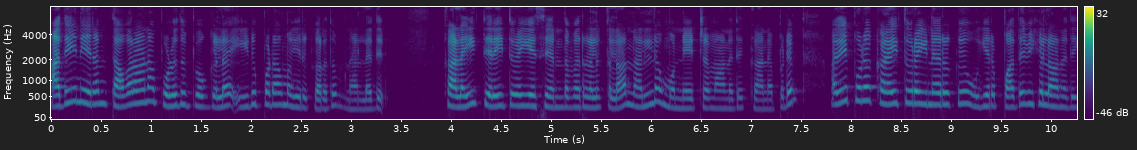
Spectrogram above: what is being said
அதே நேரம் தவறான பொழுதுபோக்கில் ஈடுபடாமல் இருக்கிறதும் நல்லது. கலை திரைத்துறையை சேர்ந்தவர்களுக்கெல்லாம் நல்ல முன்னேற்றமானது காணப்படும். அதே போல் கலைத்துறையினருக்கு உயர் பதவிகளானது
